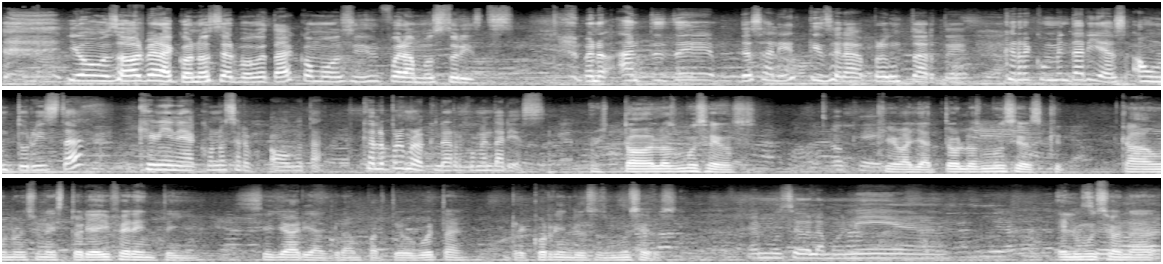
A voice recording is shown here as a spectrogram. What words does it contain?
Y vamos a volver a conocer Bogotá como si fuéramos turistas. Bueno, antes de, de salir quisiera preguntarte, ¿qué recomendarías a un turista que viene a conocer a Bogotá? ¿Qué es lo primero que le recomendarías? Pues, todos los museos, que vaya a todos los museos, que cada uno es una historia diferente y se llevaría gran parte de Bogotá recorriendo esos museos. El Museo de la Moneda. El Museo Na-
